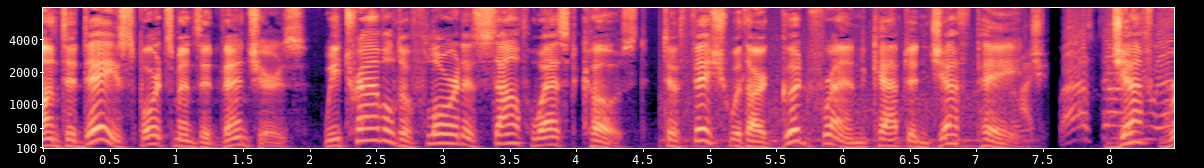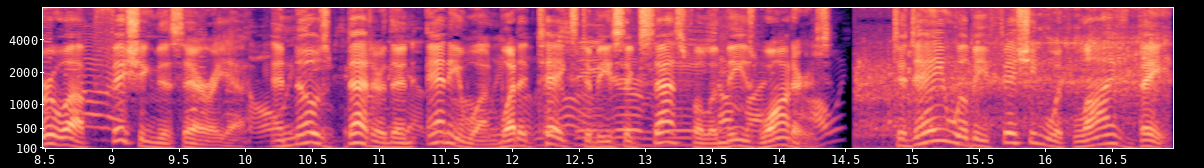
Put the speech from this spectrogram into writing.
On today's Sportsman's Adventures, we travel to Florida's southwest coast to fish with our good friend Captain Geoff Page. Geoff grew up fishing this area and knows better than anyone what it takes to be successful in these waters. Today we'll be fishing with live bait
